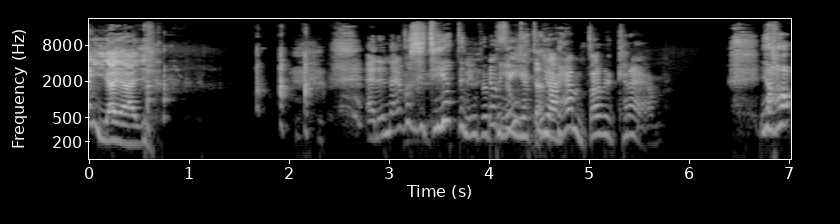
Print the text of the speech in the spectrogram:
Aj, aj, aj! Är det nervositeten inför Jag piloten? vet, jag hämtar kräm. Jaha,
